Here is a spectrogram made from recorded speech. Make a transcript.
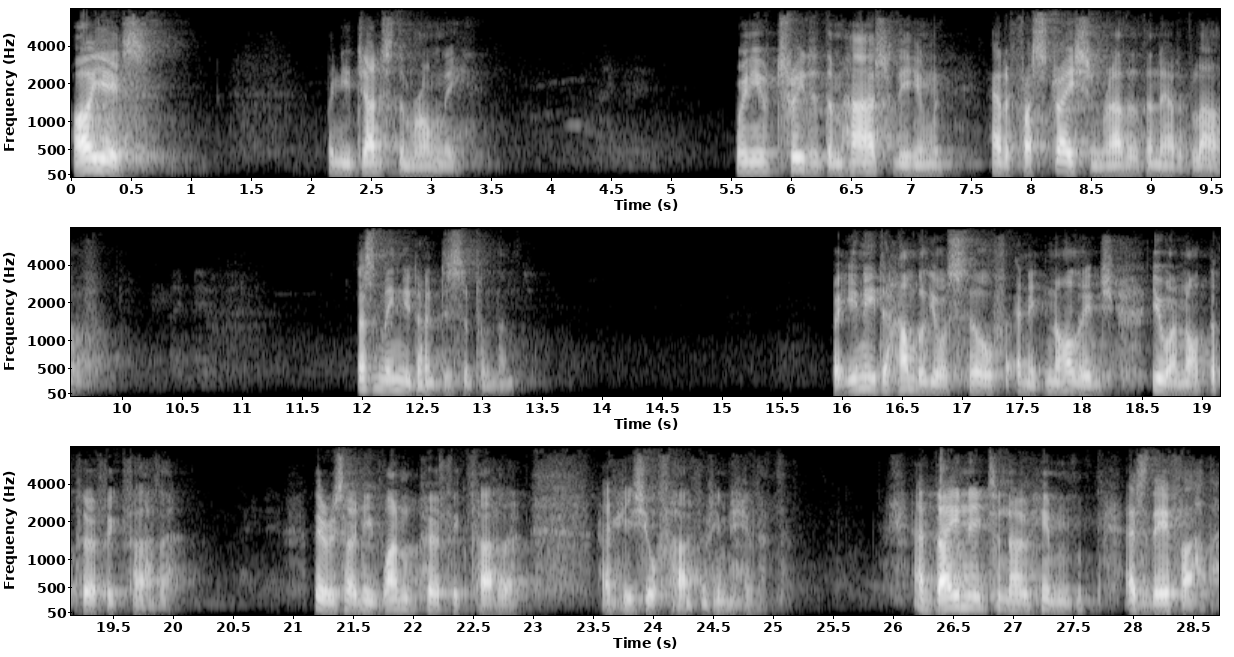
Oh, yes, when you judged them wrongly, when you treated them harshly and out of frustration rather than out of love. Doesn't mean you don't discipline them. But you need to humble yourself and acknowledge you are not the perfect father. There is only one perfect father, and he's your father in heaven. And they need to know him as their father.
